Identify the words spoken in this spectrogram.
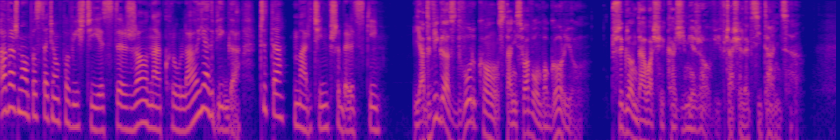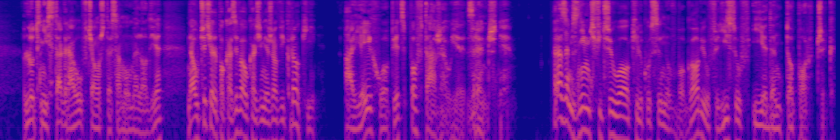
a ważną postacią w powieści jest żona króla Jadwiga, czyta Marcin Przybylski. Jadwiga z dwórką Stanisławą Bogorią przyglądała się Kazimierzowi w czasie lekcji tańca. Lutnista grał wciąż tę samą melodię, nauczyciel pokazywał Kazimierzowi kroki, a jej chłopiec powtarzał je zręcznie. Razem z nim ćwiczyło kilku synów Bogoriów, Lisów i jeden Toporczyk.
